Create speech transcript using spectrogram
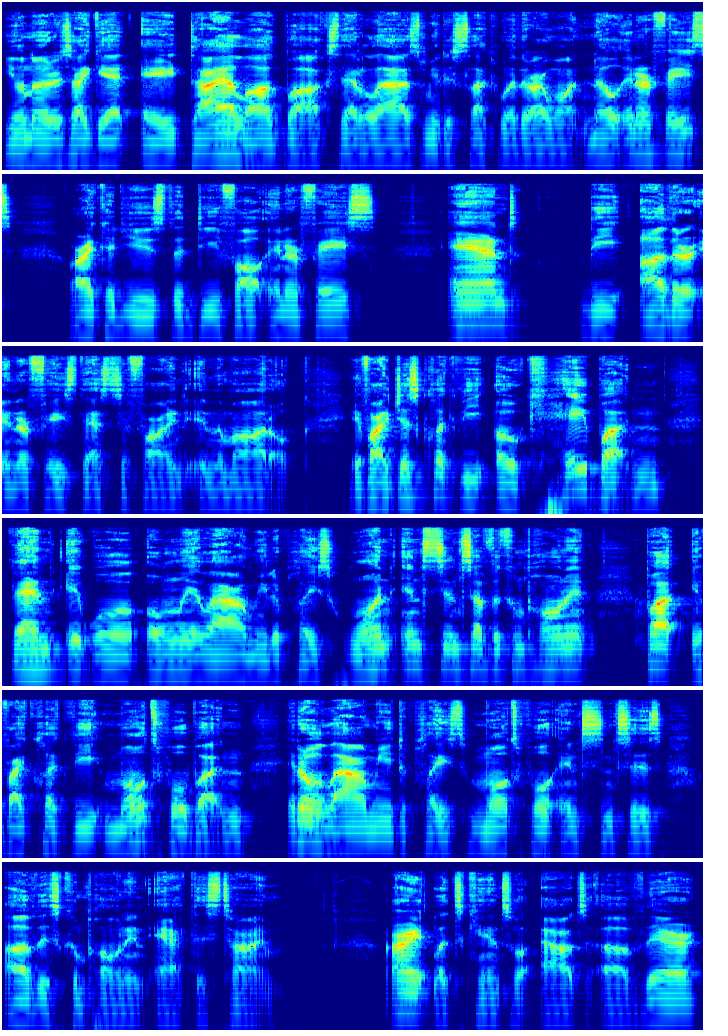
you'll notice I get a dialog box that allows me to select whether I want no interface or I could use the default interface and the other interface that's defined in the model. If I just click the OK button, then it will only allow me to place one instance of the component, but if I click the multiple button, it'll allow me to place multiple instances of this component at this time. All right, let's cancel out of there.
